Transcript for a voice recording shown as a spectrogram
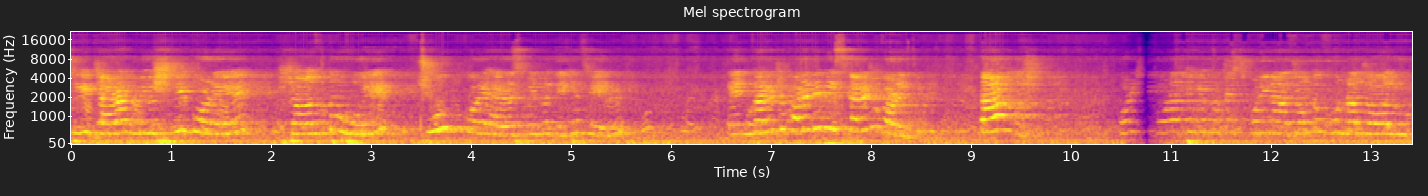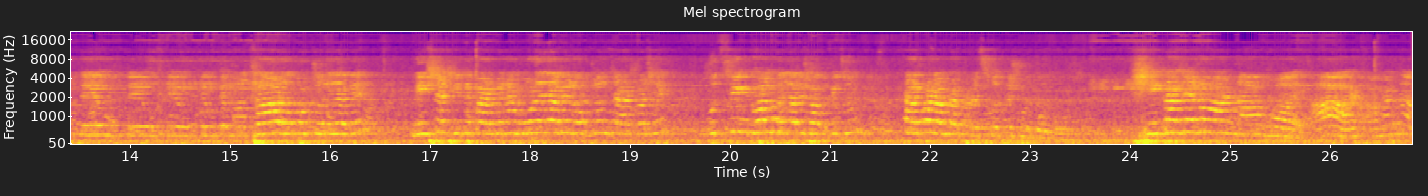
বলছি যারা মিষ্টি করে শান্ত হয়ে চুপ করে হ্যারাসমেন্টটা দেখেছেন এনকারেজও করেনি ডিসকারেজও করেনি তাও দোষী। পরিস্থিতি গোড়া থেকে protest করি না, যতক্ষণ না জল উঠতে উঠতে উঠতে উঠতে উঠতে মাথার উপর চলে যাবে, নিঃশ্বাস নিতে পারবে না, মরে যাবে লোকজন চারপাশে, উচ্ছৃঙ্খল হয়ে যাবে সবকিছু, তারপর আমরা protest করতে শুরু করব। সেটা যেন আর না হয় আর আমার না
